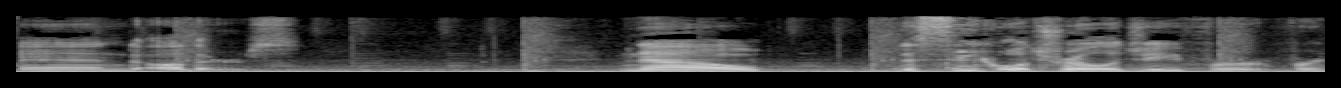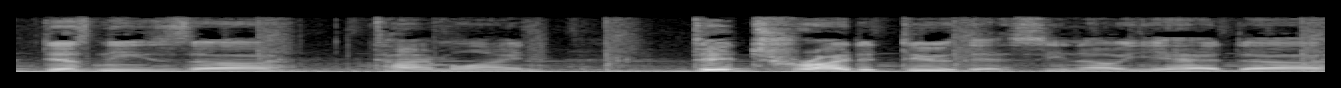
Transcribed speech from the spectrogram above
and others. Now, the sequel trilogy for, for Disney's uh, timeline did try to do this. You know, you had, uh,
